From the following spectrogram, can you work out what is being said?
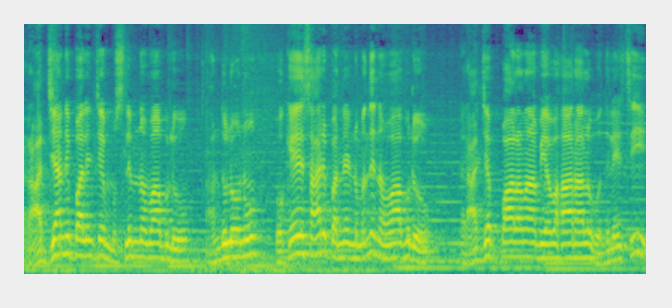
రాజ్యాన్ని పాలించే ముస్లిం నవాబులు అందులోనూ ఒకేసారి పన్నెండు మంది నవాబులు రాజ్యపాలనా వ్యవహారాలు వదిలేసి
